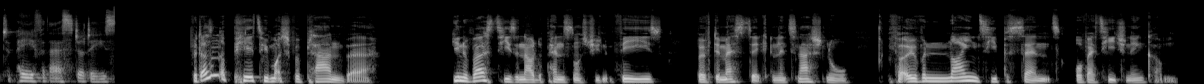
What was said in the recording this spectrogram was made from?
to pay for their studies. There doesn't appear to be much of a plan there. Universities are now dependent on student fees, both domestic and international, for over 90% of their teaching income.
